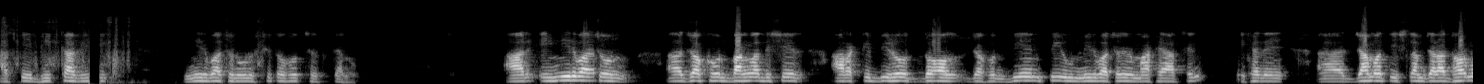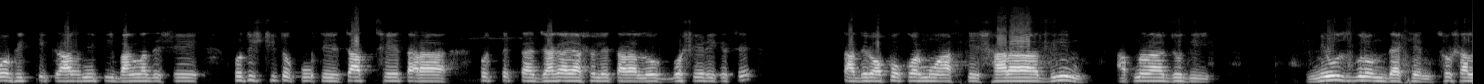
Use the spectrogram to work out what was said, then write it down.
আজকে এই ভিক্ষা ভিত্তিক নির্বাচন অনুষ্ঠিত হচ্ছে কেন? আর এই নির্বাচন যখন বাংলাদেশের আর একটি বৃহৎ দল, যখন বিএনপি নির্বাচনের মাঠে আছেন, এখানে জামাত ইসলাম যারা ধর্মভিত্তিক রাজনীতি বাংলাদেশে প্রতিষ্ঠিত করতে চাচ্ছে, তারা প্রত্যেকটা জায়গায় আসলে তারা লোক বসিয়ে রেখেছে। তাদের অপকর্ম আজকে সারা দিন আপনারা যদি নিউজগুলো দেখেন, সোশ্যাল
